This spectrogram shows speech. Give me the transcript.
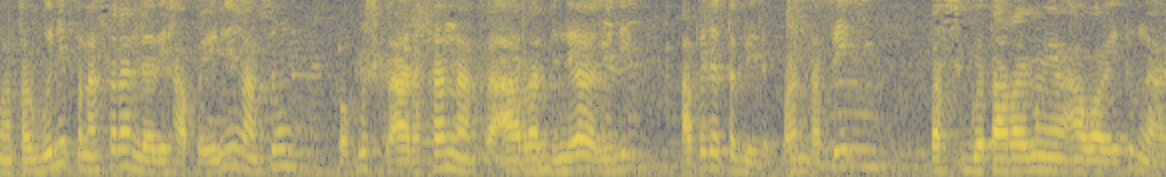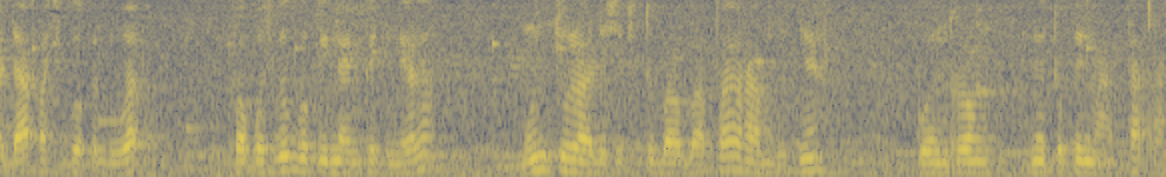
mata gue nih penasaran dari HP ini langsung fokus ke arah sana ke arah jendela. Jadi HP tetap di depan tapi pas gue taruh emang yang awal itu nggak ada pas gue kedua fokus gue gue pindahin ke jendela muncul lah di situ tuh bapak-bapak rambutnya gondrong nutupin mata lah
